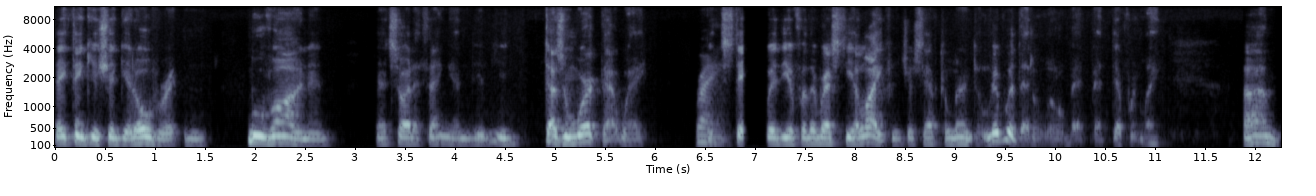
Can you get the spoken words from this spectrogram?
they think you should get over it and move on and that sort of thing. And it, it doesn't work that way. Right. It stays with you for the rest of your life. You just have to learn to live with it a little bit, bit differently. Um,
